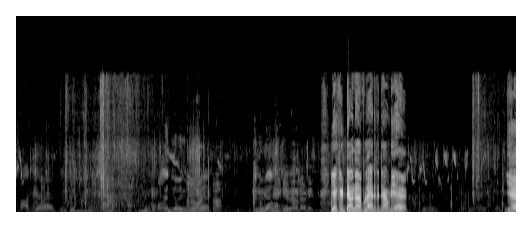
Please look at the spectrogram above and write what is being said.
சாக்க விரிச்சு வச்சுக்கிறேன் எனக்கு பாஞ்சு வருது வேற லெவலு ஏ கிட்ட வந்தது ஃபுல்லாக எடுத்துட்டேன் அப்படியே. ஏ.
